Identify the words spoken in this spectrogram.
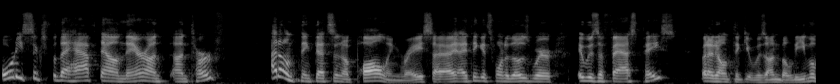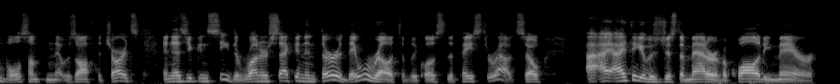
46 for the half down there on on turf. I don't think that's an appalling race. I, I think it's one of those where it was a fast pace, but I don't think it was unbelievable, something that was off the charts. And as you can see, the runners second and third, they were relatively close to the pace throughout. So I, I think it was just a matter of a quality mare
